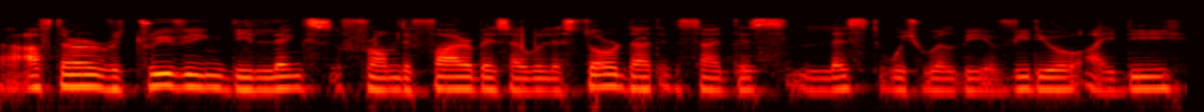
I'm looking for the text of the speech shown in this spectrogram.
Uh, after retrieving the links from the Firebase I will store that inside this list which will be a video ID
